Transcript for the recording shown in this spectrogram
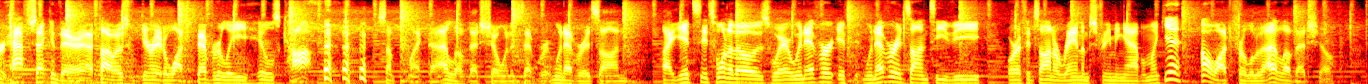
For a half second there, I thought I was getting ready to watch Beverly Hills Cop, something like that. I love that show when it's ever, whenever it's on. Like it's it's one of those where whenever if whenever it's on TV or if it's on a random streaming app, I'm like, yeah, I'll watch for a little bit. I love that show. I'm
